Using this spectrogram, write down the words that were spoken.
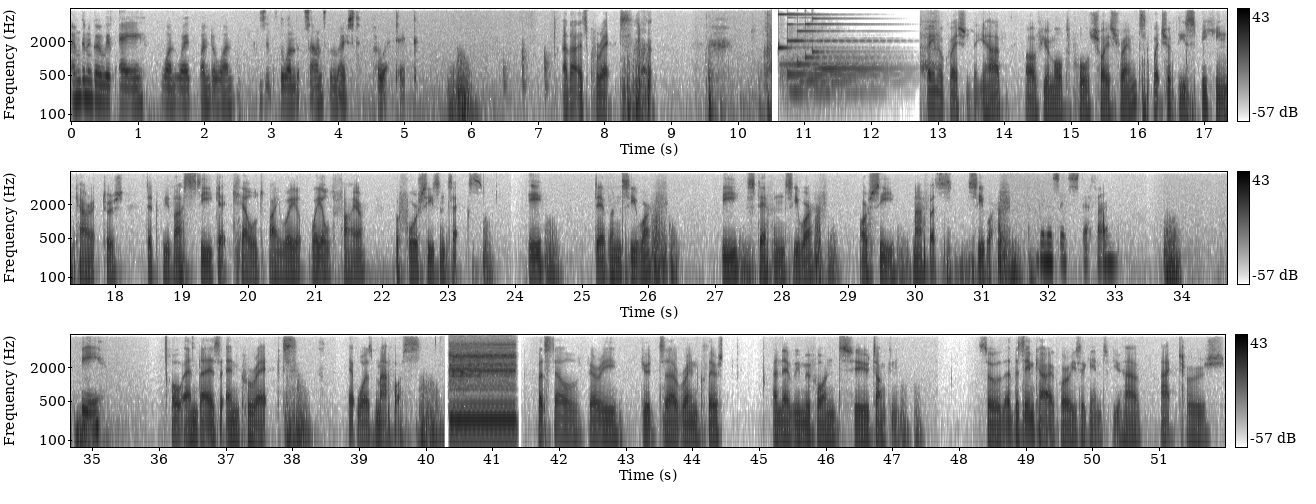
I'm gonna go with A. One word, wonder one, because it's the one that sounds the most poetic. And that is correct. Final question that you have of your multiple choice round. Which of these speaking characters did we last see get killed by wild- wildfire before season 6? A. Devon Seaworth. B. Stefan Seaworth. Or C. Mathis Seaworth. I'm gonna say Stefan. B. Oh, and that is incorrect. It was Mathos. But still, very good uh, round clears. And then we move on to Duncan. So the, the same categories again. So you have actors,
